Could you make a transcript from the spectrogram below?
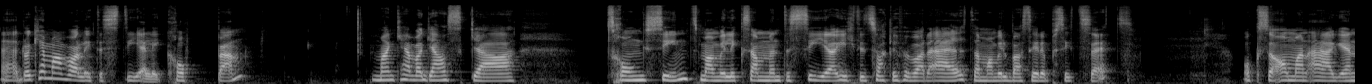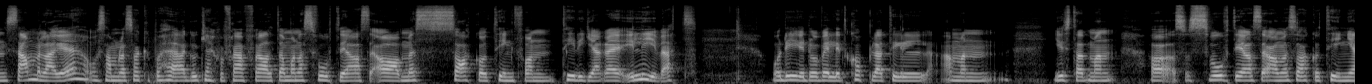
eh, då kan man vara lite stel i kroppen. Man kan vara ganska trångsynt, man vill liksom inte se riktigt saker för vad det är utan man vill bara se det på sitt sätt. Också om man är en samlare och samlar saker på hög och kanske framförallt om man har svårt att göra sig av med saker och ting från tidigare i livet. Och det är ju då väldigt kopplat till, att man, just att man har så svårt att göra sig av med saker och ting,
